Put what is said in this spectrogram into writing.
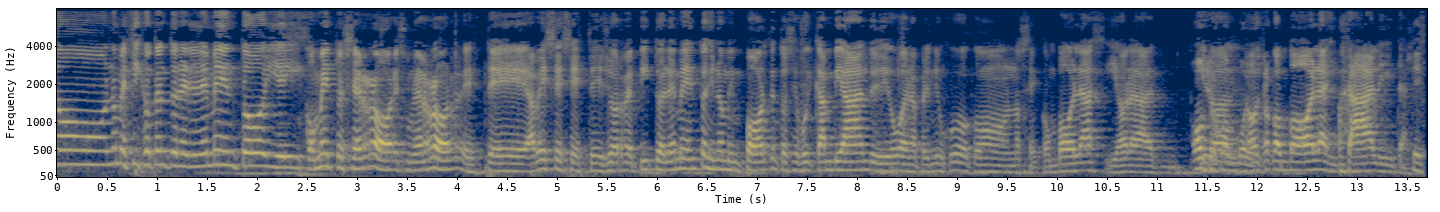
no, no me fijo tanto en el elemento y, y cometo ese error, es un error. Este, a veces este, yo repito elementos y no me importa, entonces voy cambiando y digo, bueno, aprendí un juego con, no sé, con bolas y ahora Otro quiero con bolas. otro con bolas y tal y tal. Sí.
